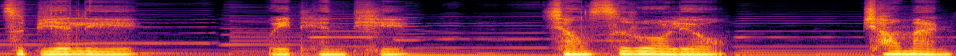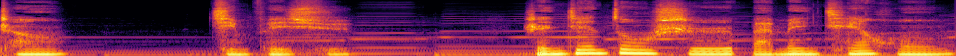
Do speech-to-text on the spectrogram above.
自别离为天梯，相思若柳，飘满城尽废墟。人间纵使百媚千红，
